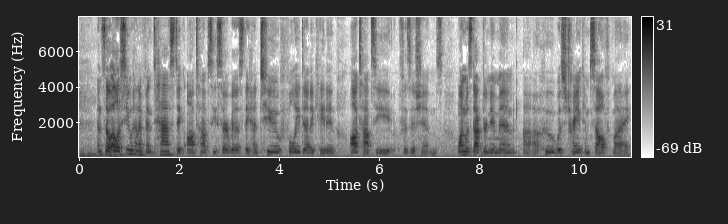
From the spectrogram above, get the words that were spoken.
Mm-hmm. And so LSU had a fantastic autopsy service. They had two fully dedicated autopsy physicians. One was Dr. Newman, uh, who was trained himself by,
